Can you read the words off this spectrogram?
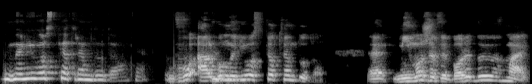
Myliło z Piotrem Dudą. Tak. W, albo myliło z Piotrem Dudą. E, mimo, że wybory były w maju.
